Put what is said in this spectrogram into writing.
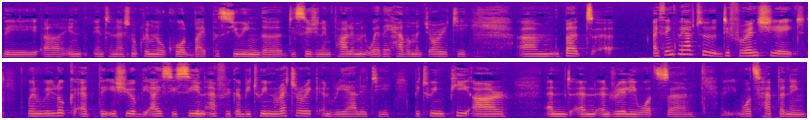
the uh, in- International Criminal Court by pursuing the decision in Parliament where they have a majority. Um, but uh, I think we have to differentiate when we look at the issue of the ICC in Africa between rhetoric and reality, between PR and and and really what's uh, what's happening.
